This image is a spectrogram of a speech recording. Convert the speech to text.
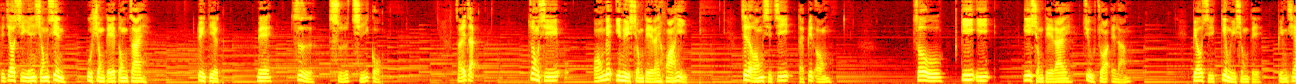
比较诗人相信有上帝同在，对敌要自食其果。十一节，总是王要因为上帝来欢喜。这个王是指大笔王，所有基于以上帝来救抓的人，表示敬畏上帝，并且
